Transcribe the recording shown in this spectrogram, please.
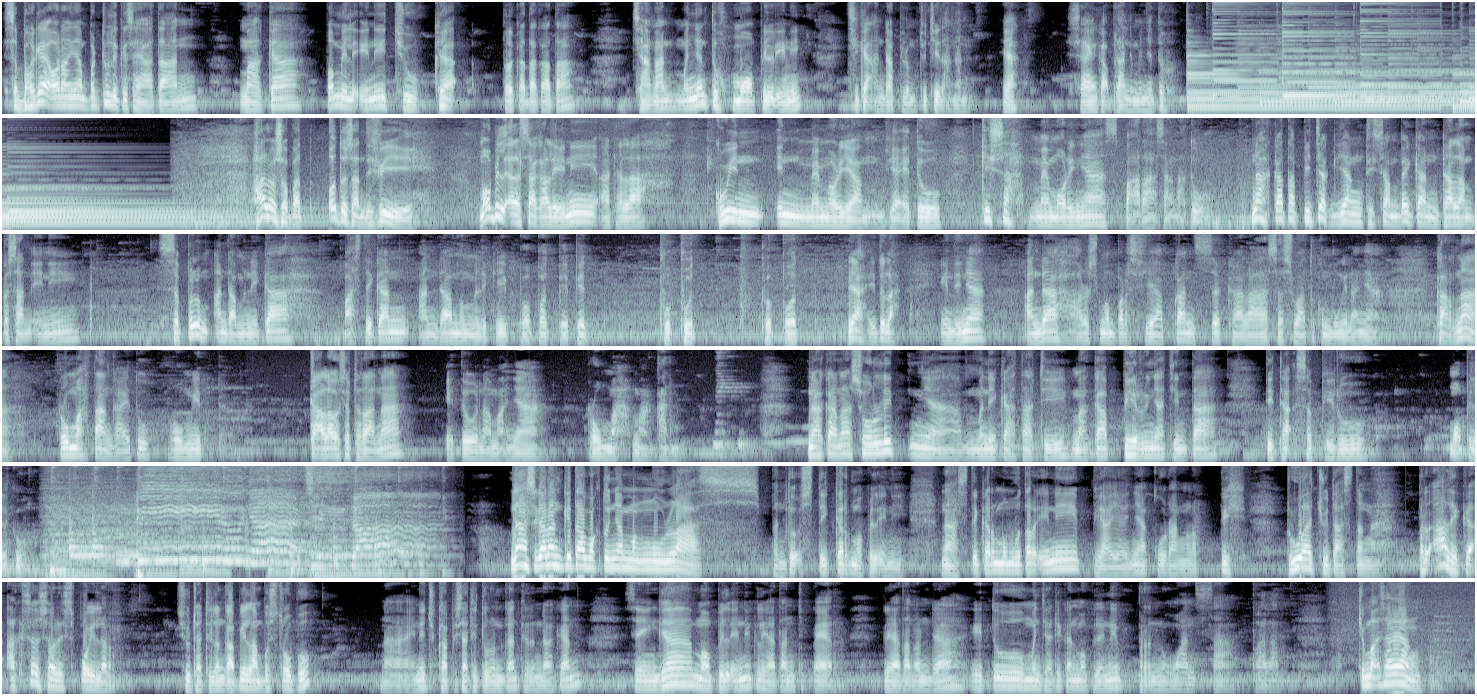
Sebagai orang yang peduli kesehatan, maka pemilik ini juga berkata-kata jangan menyentuh mobil ini jika Anda belum cuci tangan ya. Saya nggak berani menyentuh. Halo sobat Otosan TV. Mobil Elsa kali ini adalah Queen in Memoriam yaitu kisah memorinya para sang ratu. Nah, kata bijak yang disampaikan dalam pesan ini, sebelum Anda menikah, pastikan Anda memiliki bobot bebet, bubut, bobot. Ya, itulah intinya Anda harus mempersiapkan segala sesuatu kemungkinannya. Karena rumah tangga itu rumit. Kalau sederhana, itu namanya rumah makan. Nah, karena sulitnya menikah tadi, maka birunya cinta tidak sebiru mobilku. Birunya cinta. Nah, sekarang kita waktunya mengulas bentuk stiker mobil ini. Nah, stiker memutar ini biayanya kurang lebih 2 juta setengah. Beralih ke aksesoris spoiler, sudah dilengkapi lampu strobo. Nah, ini juga bisa diturunkan, direndahkan sehingga mobil ini kelihatan ceper, kelihatan rendah itu menjadikan mobil ini bernuansa balap. Cuma sayang,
